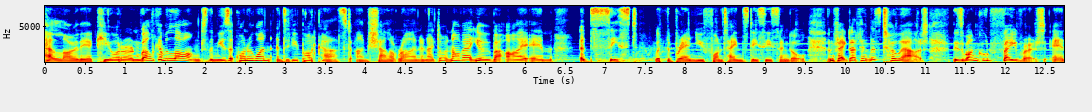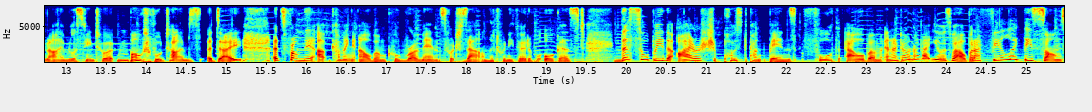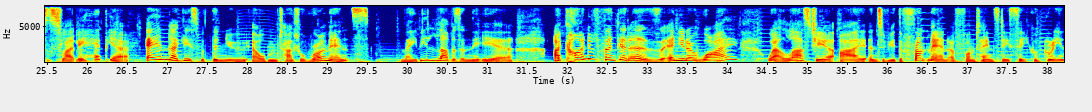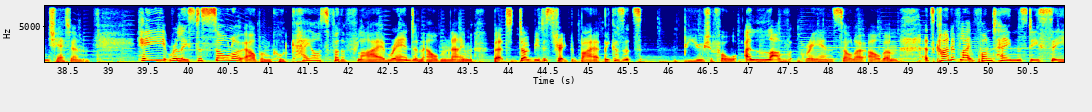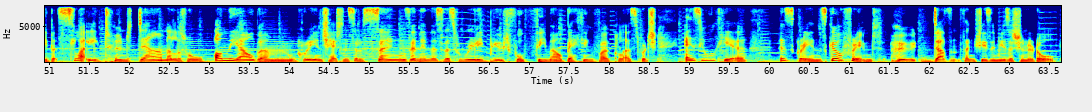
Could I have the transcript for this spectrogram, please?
Hello there, kia ora, and welcome along to the Music 101 interview podcast. I'm Charlotte Ryan, and I don't know about you, but I am obsessed with the brand new Fontaines DC single. In fact, I think there's two out. There's one called Favourite, and I'm listening to it multiple times a day. It's from their upcoming album called Romance, which is out on the 23rd of August. This will be the Irish post punk band's fourth album, and I don't know about you as well, but I feel like these songs are slightly happier. And I guess with the new album title Romance, Maybe love is in the air. I kind of think it is. And you know why? Well, last year I interviewed the frontman of Fontaines DC called Grian Chatten. He released a solo album called Chaos for the Fly, random album name, but don't be distracted by it because it's beautiful. I love Grian's solo album. It's kind of like Fontaines DC, but slightly turned down a little. On the album, Grian Chatten sort of sings, and then there's this really beautiful female backing vocalist, which, as you will hear, is Grian's girlfriend, who doesn't think she's a musician at all.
